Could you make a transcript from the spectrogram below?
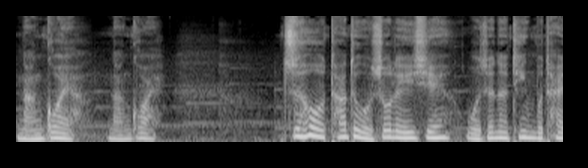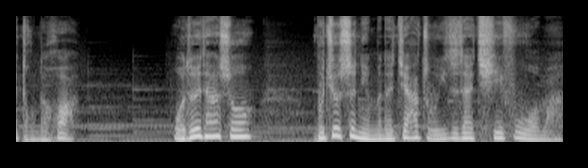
难怪啊，难怪。之后他对我说了一些我真的听不太懂的话。我对他说：“不就是你们的家族一直在欺负我吗？”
